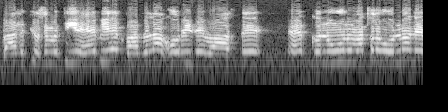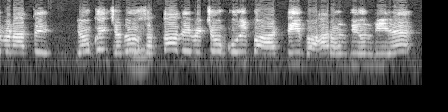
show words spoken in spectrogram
ਬਦਕਿਸਮਤੀ ਇਹ ਹੈ ਵੀ ਇਹ ਬਦਲਾਖੋਰੀ ਦੇ ਵਾਸਤੇ ਇਹ ਕਾਨੂੰਨ ਮਤਲਬ ਉਹਨਾਂ ਨੇ ਬਣਾਤੇ। ਕਿਉਂਕਿ ਜਦੋਂ ਸੱਤਾ ਦੇ ਵਿੱਚੋਂ ਕੋਈ ਪਾਰਟੀ ਬਾਹਰ ਹੁੰਦੀ ਹੁੰਦੀ ਹੈ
